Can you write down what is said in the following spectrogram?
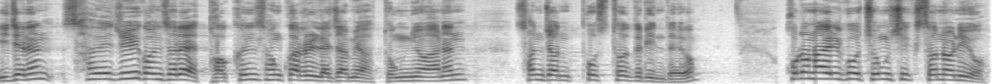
이제는 사회주의 건설에 더 큰 성과를 내자며 독려하는 선전 포스터들인데요. 코로나19 종식 선언 이후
